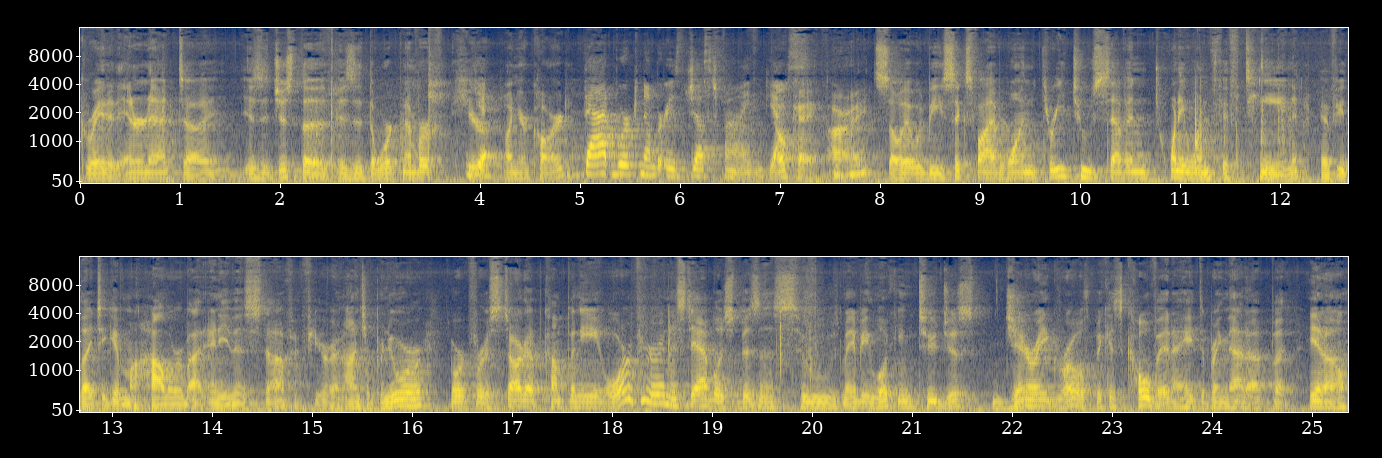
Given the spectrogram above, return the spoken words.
great at internet, uh, is it just the is it the work number here Yeah. on your card? That work number is just fine. Yes. Okay, all right. So it would be 651 327 2115 if you'd like to give them a holler about any of this stuff. If you're an entrepreneur, work for a startup company, or if you're an established business who's maybe looking to just generate growth because COVID, I hate to bring that up, but you know,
